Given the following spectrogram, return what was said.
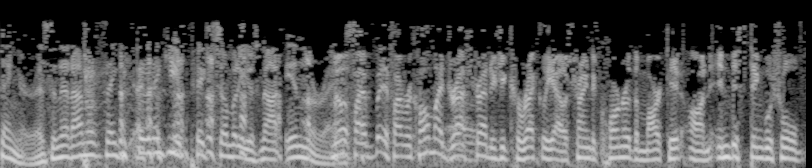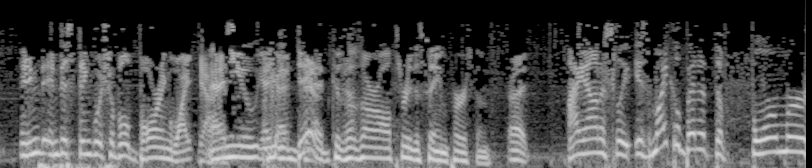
singer, isn't it? I don't think I think you picked somebody who's not in the race. No, if I if I recall my draft oh. strategy correctly, I was trying to corner the market on indistinguishable, in, indistinguishable, boring white guys. And you and Okay. you did because those are all three the same person. Right. I honestly, is Michael Bennet the former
